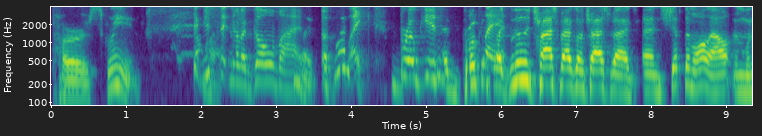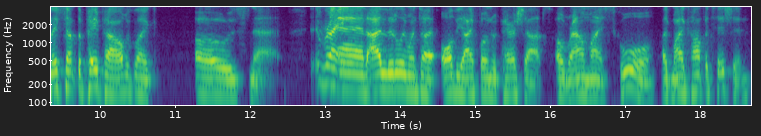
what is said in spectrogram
per screen. You're sitting on a gold mine like, of what? like broken. And broken like literally trash bags on trash bags and shipped them all out. And when they sent the PayPal, I was like, oh snap. Right. And I literally went to all the iPhone repair shops around my school, like my competition,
